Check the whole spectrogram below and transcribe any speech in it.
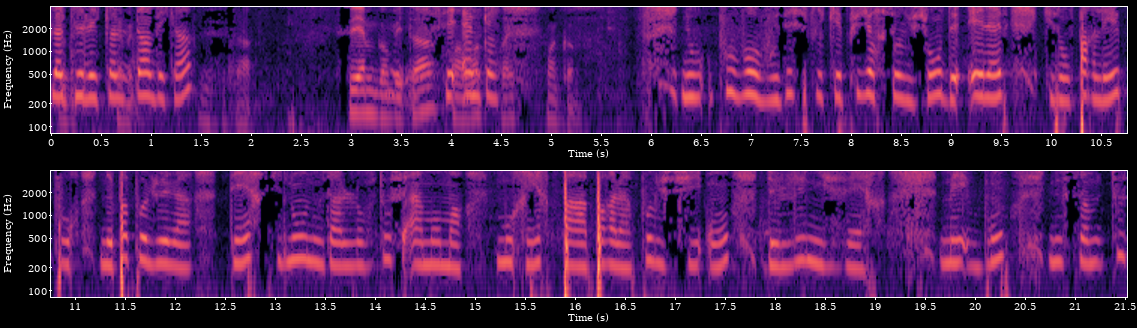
Blog de l'école d'Ambeka. C'est ça. cmgambetta.wordpress.com Nous pouvons vous expliquer plusieurs solutions de élèves qui ont parlé pour ne pas polluer la terre, sinon nous allons tous à un moment mourir par rapport à la pollution de l'univers. Mais bon, nous sommes tous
